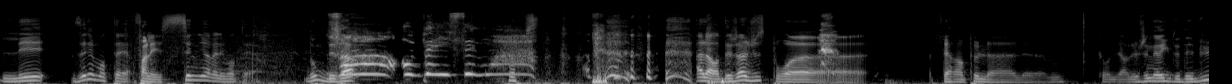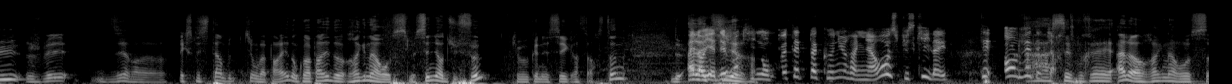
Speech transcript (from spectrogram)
les élémentaires, enfin les seigneurs élémentaires. Donc déjà... Oh, obéissez-moi Alors déjà, juste pour euh, faire un peu la- le, comment dire, le générique de début, je vais dire, euh, expliciter un peu de qui on va parler. Donc on va parler de Ragnaros, le seigneur du feu, que vous connaissez grâce à Hearthstone, de Alors, il y a des gens qui n'ont peut-être pas connu Ragnaros, puisqu'il a été enlevé des Ah, cartes. c'est vrai. Alors, Ragnaros,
